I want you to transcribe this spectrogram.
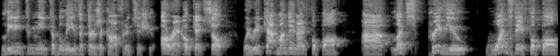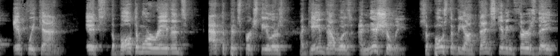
leading to me to believe that there's a confidence issue. All right. Okay. So we recap Monday Night Football. Uh, let's preview Wednesday football if we can. It's the Baltimore Ravens at the Pittsburgh Steelers, a game that was initially supposed to be on Thanksgiving Thursday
